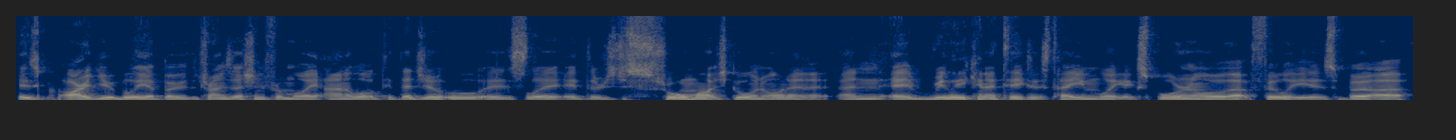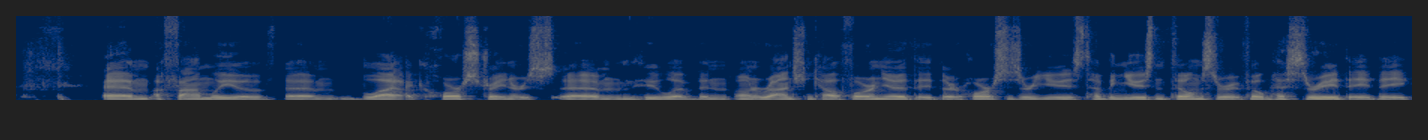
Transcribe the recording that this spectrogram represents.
it's arguably about the transition from like analog to digital. It's like it, there's just so much going on in it, and it really kind of takes its time like exploring all of that fully. It's about um, a family of um, black horse trainers um, who live in on a ranch in California. They, their horses are used, have been used in films throughout film history. They they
